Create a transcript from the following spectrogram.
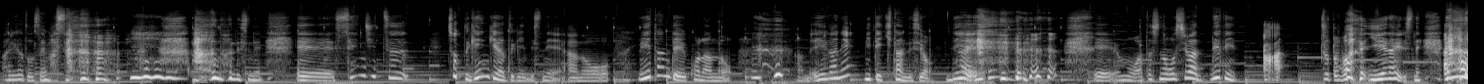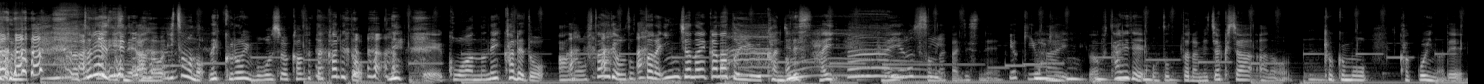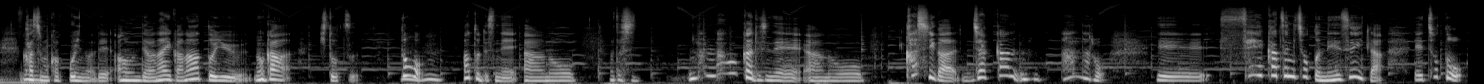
ありがとうございます。あのですね、えー先日ちょっと元気な時にですね、あの、はい。名探偵コナンの あの映画ね見てきたんですよ。で、はい。えーもう私の推しは出てあちょっとまあ言えないですね。あのまあとりあえずですね、あのいつものね黒い帽子をかぶった彼とね、えー、公安のね彼とあの二人で踊ったらいいんじゃないかなという感じです。はい、はい、そんな感じですね。よきよき、はい、うんうん二人で踊ったらめちゃくちゃあのうん。曲もかっこいいので歌詞もかっこいいので合うんではないかなというのが一つと、うんうん。あとですねあの私ななんかですねあの歌詞が若干なんだろう、えー生活にちょっと根付いた、えーちょっと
